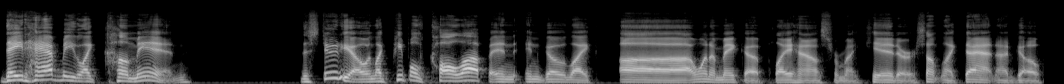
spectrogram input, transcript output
they'd have me like come in the studio and like people call up and, and go like, uh, I want to make a playhouse for my kid or something like that. And I'd go,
